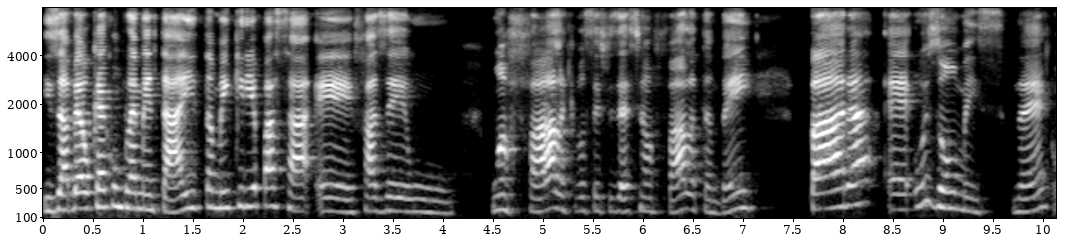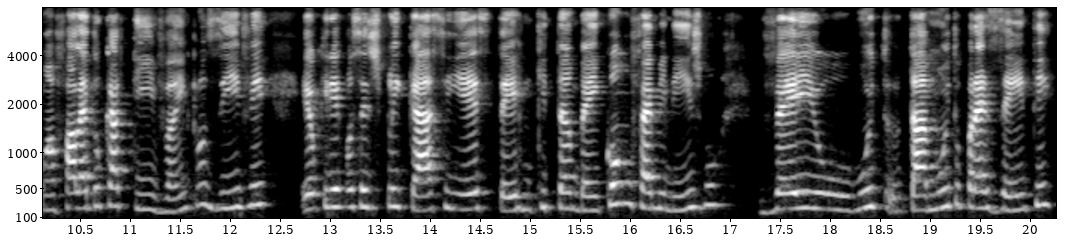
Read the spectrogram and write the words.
Isabel quer complementar e também queria passar, é, fazer um, uma fala, que vocês fizessem uma fala também para é, os homens, né? Uma fala educativa. Inclusive, eu queria que vocês explicassem esse termo que também, como o feminismo, veio muito, está muito presente,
